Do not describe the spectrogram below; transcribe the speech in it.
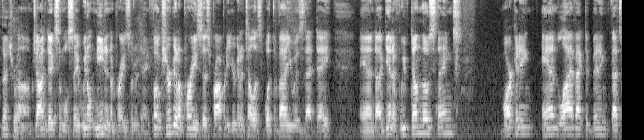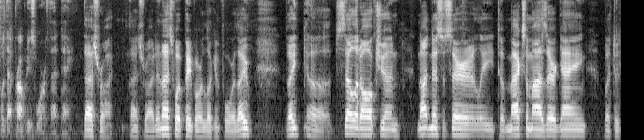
That's right. Um, John Dixon will say, We don't need an appraiser today. Folks, you're going to appraise this property. You're going to tell us what the value is that day. And uh, again, if we've done those things, marketing and live active bidding, that's what that property is worth that day. That's right. That's right. And that's what people are looking for. They they uh, sell at auction not necessarily to maximize their gain, but to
